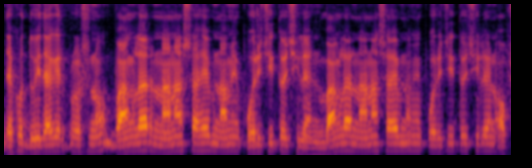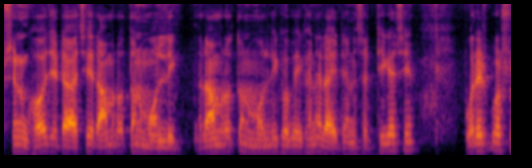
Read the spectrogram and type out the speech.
দেখো, দুই দাগের প্রশ্ন। বাংলার নানা সাহেব নামে পরিচিত ছিলেন। বাংলার নানা সাহেব নামে পরিচিত ছিলেন অপশন ঘ যেটা আছে রামরতন মল্লিক। রামরতন মল্লিক হবে এখানে রাইট অ্যান্সার ঠিক আছে? পরের প্রশ্ন,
